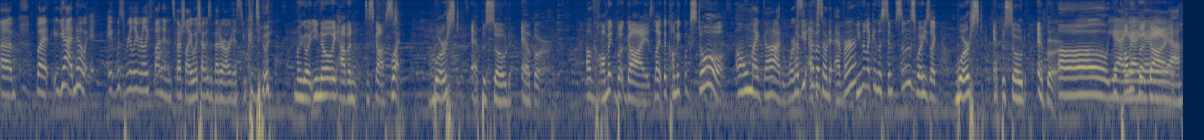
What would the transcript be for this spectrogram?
um, but yeah, no, it, it was really really fun and special. I wish I was a better artist and could do it. Oh my god, you know what we haven't discussed? What? Worst episode ever. Of Comic book guys, like the comic book store. oh my god, worst Have you episode ever? You know, like in The Simpsons, where he's like, worst episode ever. Oh yeah, comic yeah, book yeah, guy. yeah, yeah.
